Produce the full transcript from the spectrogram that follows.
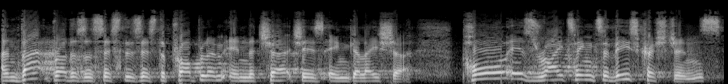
And that, brothers and sisters, is the problem in the churches in Galatia. Paul is writing to these Christians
